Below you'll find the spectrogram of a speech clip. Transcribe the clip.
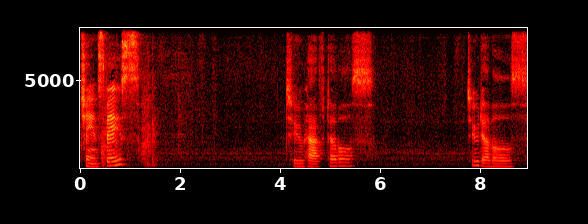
chain space, two half doubles, two doubles,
